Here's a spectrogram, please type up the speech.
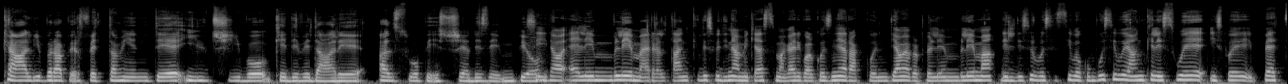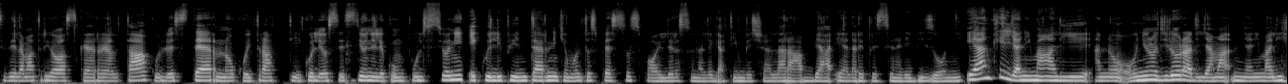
calibra perfettamente il cibo che deve dare al suo pesce, ad esempio. Sì, no, è l'emblema in realtà anche le sue dinamiche, adesso magari qualcosina raccontiamo, è proprio l'emblema del disturbo ossessivo compulsivo e anche sue, i suoi pezzi della matriosca in realtà, quello esterno con i tratti, con le ossessioni, le compulsioni e quelli più interni che molto spesso, spoiler, sono legati invece alla rabbia e alla repressione dei bisogni. E anche gli animali hanno, ognuno di loro ha degli, ama- animali,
